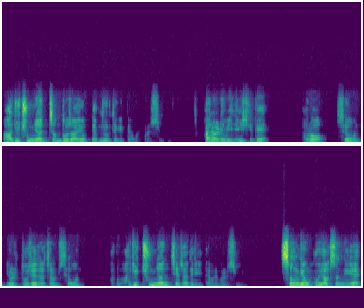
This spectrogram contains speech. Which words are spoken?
아주 중요한 전도자요 랩런트이기 때문에 그렇습니다. 하나님이 이 시대에 바로 세운 열두 제자처럼 세운 바로 아주 중요한 제자들이기 때문에 그렇습니다. 성경 구약 성경에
